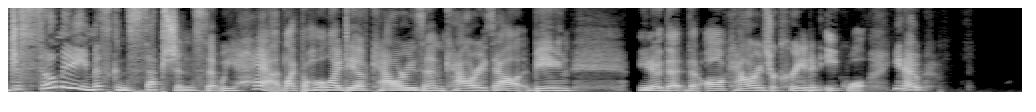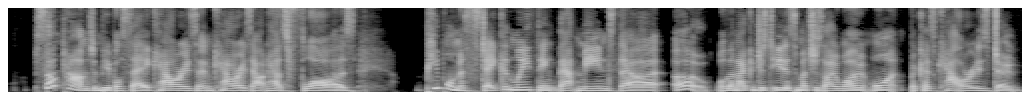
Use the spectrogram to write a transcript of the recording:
just so many misconceptions that we had, like the whole idea of calories in, calories out being, you know, that that all calories are created equal. You know, sometimes when people say calories in, calories out has flaws, people mistakenly think that means that, oh, well, then I could just eat as much as I want, want because calories don't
